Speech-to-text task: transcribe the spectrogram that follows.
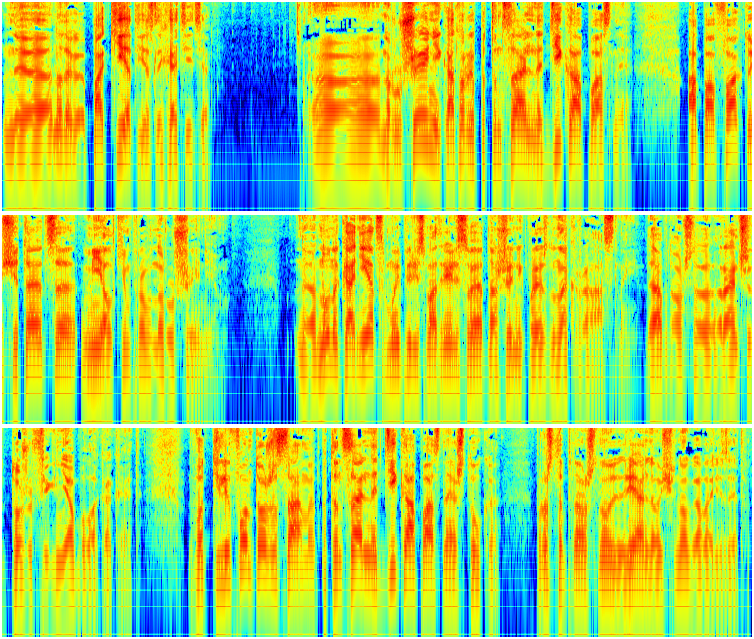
э, ну, такой пакет, если хотите, э, нарушений, которые потенциально дико опасные, а по факту считаются мелким правонарушением. Э, Ну, наконец, мы пересмотрели свое отношение к проезду на красный, да, потому что раньше тоже фигня была какая-то. Вот телефон то же самое, потенциально дико опасная штука, просто потому что, ну, реально очень много аварий из-за этого.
